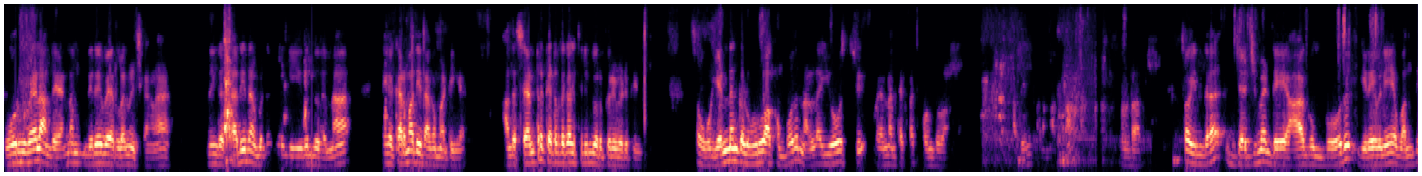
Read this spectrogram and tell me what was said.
ஒருவேளை அந்த எண்ணம் நிறைவேறலன்னு வச்சுக்கோங்களேன். நீங்க சரீரம் விட வேண்டி இருந்ததுன்னா நீங்க கர்மாத்தி தாக்க மாட்டீங்க. அந்த சென்டர் கட்டுறதுக்காக திரும்பி ஒரு பிரிவு எடுப்பீங்க. ஸோ எண்ணங்கள் உருவாக்கும் போது நல்லா யோசிச்சு எண்ணத்தை கொண்டு வாங்க அப்படின்னு பரமாத்மா சொல்றாரு. ஸோ இந்த ஜட்மெண்ட் டே ஆகும்போது இறைவனே வந்து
